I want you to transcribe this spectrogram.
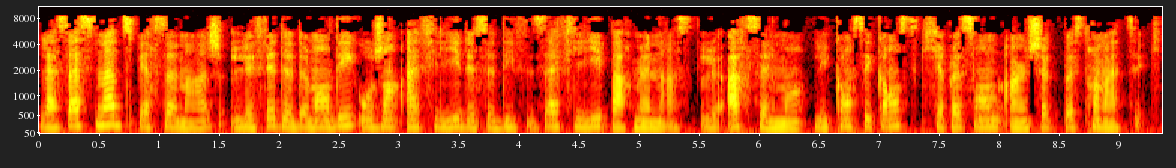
L'assassinat du personnage, le fait de demander aux gens affiliés de se désaffilier par menace, le harcèlement, les conséquences qui ressemblent à un choc post-traumatique.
